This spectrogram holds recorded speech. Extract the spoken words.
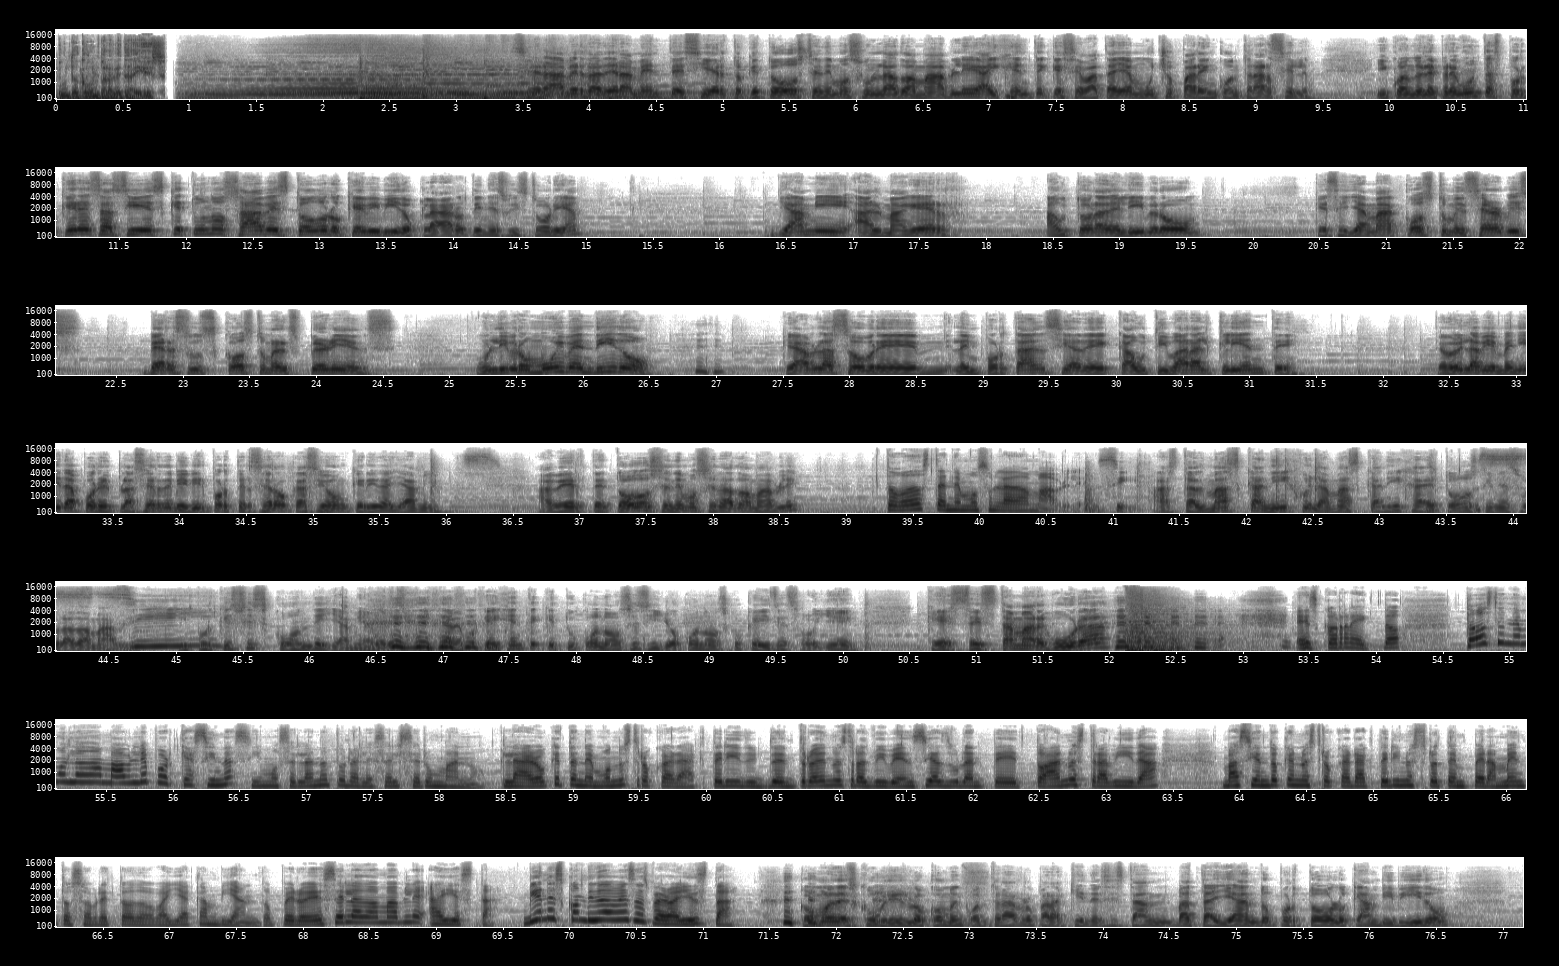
boostmobile.com para detalles. ¿Será verdaderamente cierto que todos tenemos un lado amable? Hay gente que se batalla mucho para encontrárselo. Y cuando le preguntas por qué eres así, es que tú no sabes todo lo que he vivido. Claro, tiene su historia. Yami Almaguer, autora del libro que se llama Customer Service versus Customer Experience. Un libro muy vendido que habla sobre mm, la importancia de cautivar al cliente. Te doy la bienvenida por el placer de vivir por tercera ocasión, querida Yami. A ver, ¿te- ¿todos tenemos el lado amable? Todos tenemos un lado amable, sí. Hasta el más canijo y la más canija de todos tiene su lado amable. Sí. ¿Y por qué se esconde, Yami? A ver, explícame, porque hay gente que tú conoces y yo conozco que dices, oye, ¿qué es esta amargura? Es correcto. Todos tenemos lado amable porque así nacimos, es la naturaleza del ser humano. Claro que tenemos nuestro carácter y dentro de nuestras vivencias durante toda nuestra vida va haciendo que nuestro carácter y nuestro temperamento sobre todo vaya cambiando. Pero ese lado amable ahí está. Bien escondido a veces, pero ahí está. ¿Cómo descubrirlo? ¿Cómo encontrarlo para quienes están batallando por todo lo que han vivido?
